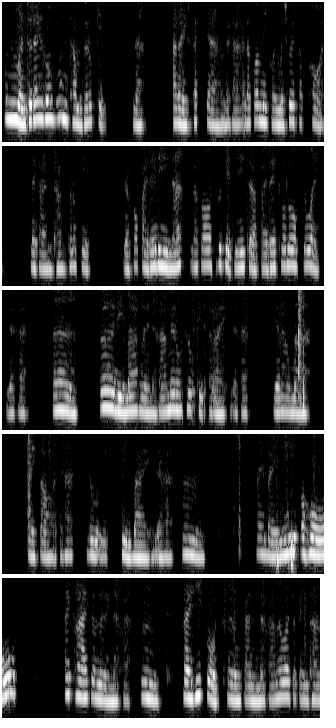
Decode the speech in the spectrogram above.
คุณเหมือนจะได้ร่วมหุ้นทำธุรกิจ นะอะไรสักอย่างนะคะ แล้วก็มีคนมาช่วยซัพพอร์ตในการทำธุรกิจ แล้วก็ไปได้ดีนะ แล้วก็ธุรกิจนี้จะไปได้ทั่วโลกด้วยนะคะเออเออดีมากเลยนะคะ ไม่รู้ธุรกิจอะไรนะคะ เดี๋ยวเรามาไปต่อนะคะ ดูอีกสี่ใบนะคะ อืมไพ่ใบนี้โอ้โหคล้ายๆกันเลยนะคะ อืม ใครที่โกรธเคืองกันนะคะ ไม่ว่าจะเป็นทาง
